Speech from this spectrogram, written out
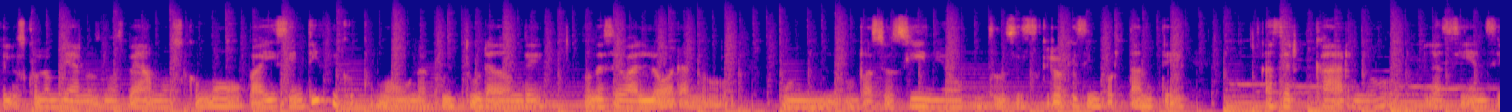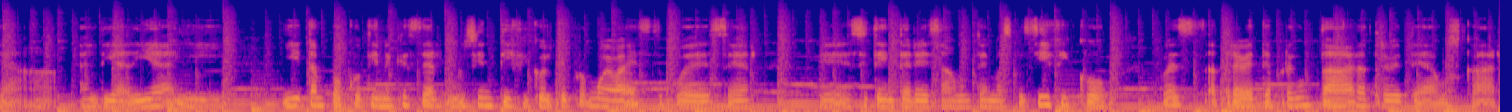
que los colombianos nos veamos como país científico, como una cultura donde, donde se valora ¿no? un, raciocinio. Entonces creo que es importante acercar ¿no? la ciencia al día a día y, y tampoco tiene que ser un científico el que promueva esto, puede ser eh, si te interesa un tema específico, pues atrévete a preguntar, atrévete a buscar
